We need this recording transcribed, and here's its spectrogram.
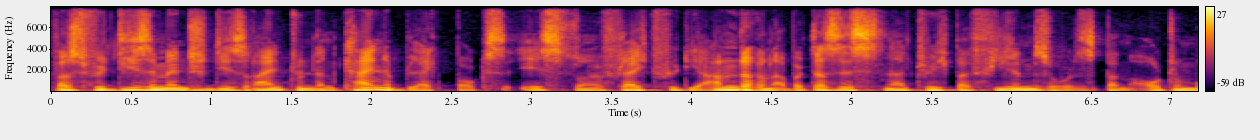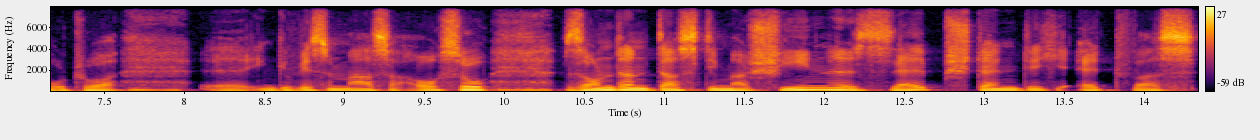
was für diese Menschen, die es reintun, dann keine Blackbox ist, sondern vielleicht für die anderen. Aber das ist natürlich bei vielem so, das ist beim Automotor äh, in gewissem Maße auch so, sondern dass die Maschine selbstständig etwas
